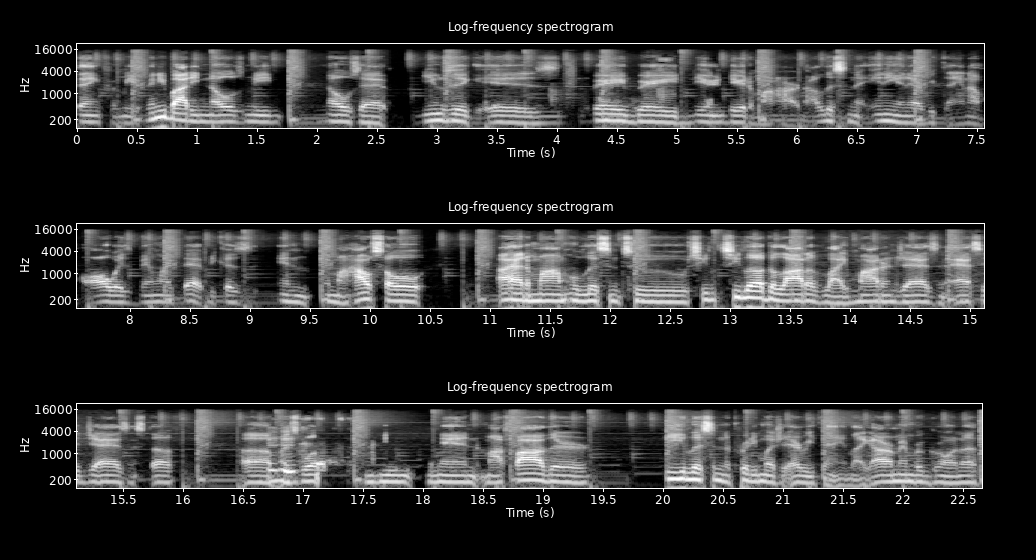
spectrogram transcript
thing for me. If anybody knows me, knows that music is very, very near and dear to my heart. I listen to any and everything, and I've always been like that because in in my household, I had a mom who listened to she she loved a lot of like modern jazz and acid jazz and stuff um, mm-hmm. as well. And then my father, he listened to pretty much everything. Like I remember growing up,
